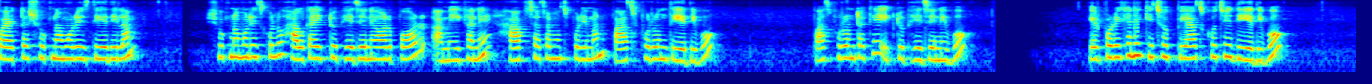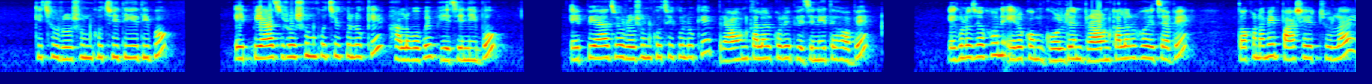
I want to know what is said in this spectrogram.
কয়েকটা শুকনা মরিচ দিয়ে দিলাম। শুকনো মরিচগুলো হালকা একটু ভেজে নেওয়ার পর আমি এখানে হাফ চা চামচ পরিমাণ পাঁচ ফোড়ন দিয়ে দিব। পাঁচ ফোড়নটাকে একটু ভেজে নেব। এরপর এখানে কিছু পেঁয়াজ কুচি দিয়ে দিব। কিছু রসুন কুচি দিয়ে দিব। এই পেঁয়াজ রসুন কুচিগুলোকে ভালোভাবে ভেজে নিব। এই পেঁয়াজ ও রসুন কুচিগুলোকে ব্রাউন কালার করে ভেজে নিতে হবে। এগুলো যখন এরকম গোল্ডেন ব্রাউন কালার হয়ে যাবে তখন আমি পাশের চুলায়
